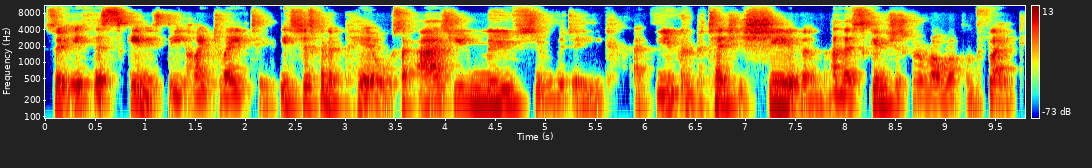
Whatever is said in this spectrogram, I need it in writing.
So if the skin is dehydrated, it's just going to peel. So as you move somebody, uh, you could potentially shear them and their skin's just going to roll up and flake.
